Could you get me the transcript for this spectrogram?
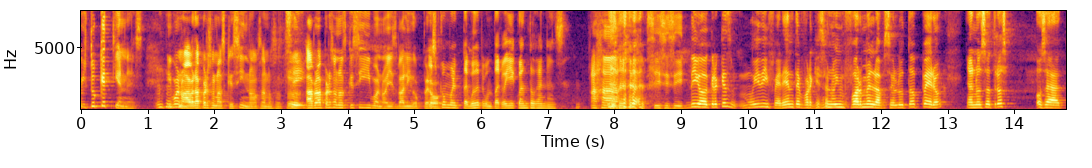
¿Y tú qué tienes? Y bueno, habrá personas que sí, ¿no? O sea, nosotros... Sí. Habrá personas que sí, bueno, ahí es válido, pero... Es como el tabú de preguntar, oye, ¿cuánto ganas? Ajá, sí, sí, sí. Digo, creo que es muy diferente porque eso no informa en lo absoluto, pero a nosotros, o sea,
